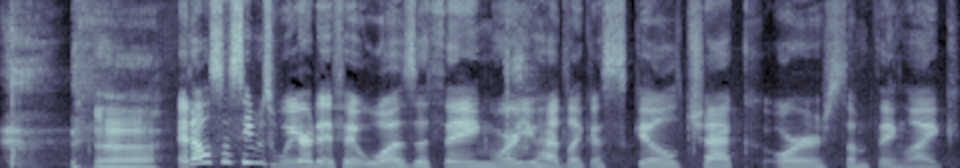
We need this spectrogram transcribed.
Ugh. It also seems weird if it was a thing where you had like a skill check or something like,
